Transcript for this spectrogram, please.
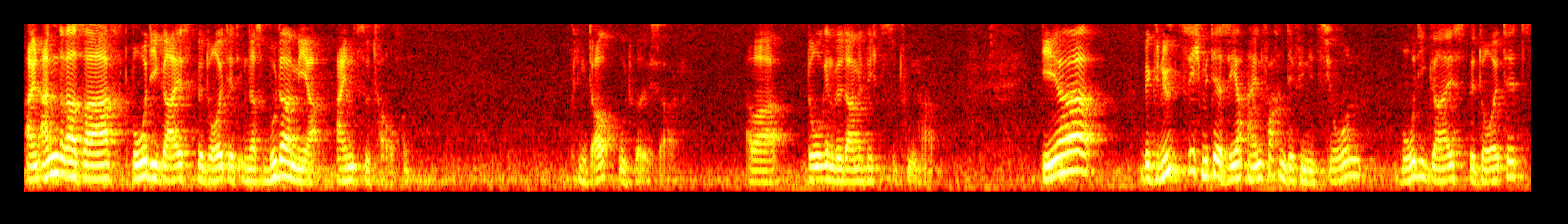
Ein anderer sagt, Bodhigeist bedeutet, in das Buddha-Meer einzutauchen. Klingt auch gut, würde ich sagen. Aber Dogen will damit nichts zu tun haben. Er begnügt sich mit der sehr einfachen Definition, Bodhigeist bedeutet,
